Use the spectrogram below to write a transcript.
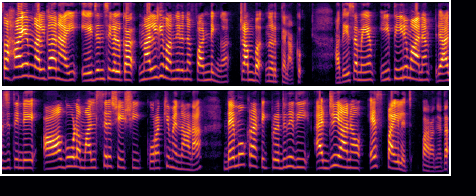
സഹായം നൽകാനായി ഏജൻസികൾക്ക് നൽകി വന്നിരുന്ന ഫണ്ടിങ് ട്രംപ് നിർത്തലാക്കും. അതേസമയം ഈ തീരുമാനം രാജ്യത്തിന്റെ ആഗോള മത്സരശേഷി കുറയ്ക്കുമെന്നാണ് ഡെമോക്രാറ്റിക് പ്രതിനിധി അഡ്രിയാനോ എസ് പൈലറ്റ് പറഞ്ഞത്.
